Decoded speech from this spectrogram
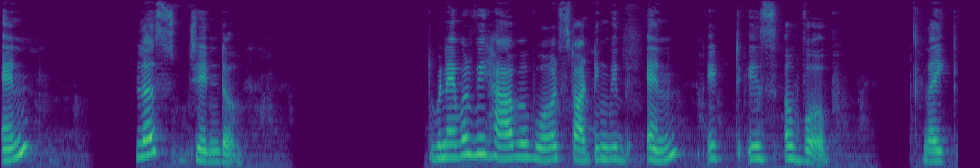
N plus gender. Whenever we have a word starting with N, it is a verb like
